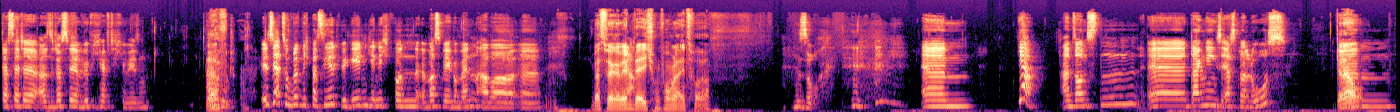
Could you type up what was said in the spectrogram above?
Das hätte, also das wäre wirklich heftig gewesen. ja, Aber gut. Ist ja zum Glück nicht passiert. Wir gehen hier nicht von, äh, was wir gewinnen, aber was wäre, wenn Ja. wäre ich schon Formel 1-Fahrer? äh, so. ähm, ja, ansonsten, äh, dann ging es erstmal los. Genau. Ähm,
